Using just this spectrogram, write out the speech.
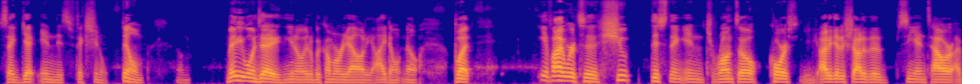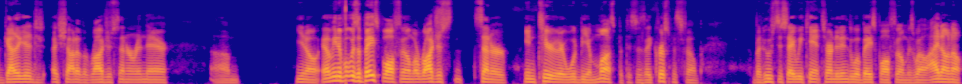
say, get in this fictional film. Um, maybe one day, you know, it'll become a reality. I don't know. But if I were to shoot this thing in Toronto, of course, you got to get a shot of the CN Tower. I've got to get a shot of the Rogers Center in there. Um, you know, I mean, if it was a baseball film, a Rogers Center interior would be a must, but this is a Christmas film. But who's to say we can't turn it into a baseball film as well? I don't know.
